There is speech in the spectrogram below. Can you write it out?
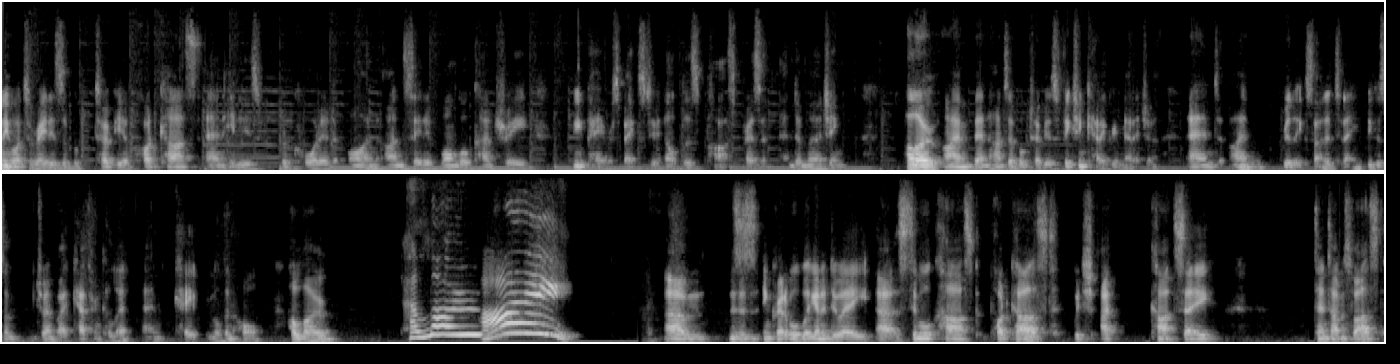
Me What to Read is a Booktopia podcast and it is recorded on unceded Wangal country. We pay respects to elders past, present, and emerging. Hello, I'm Ben Hunter, Booktopia's fiction category manager, and I'm really excited today because I'm joined by Katherine Collette and Kate Mildenhall. Hello. Hello. Hi. Um, this is incredible. We're going to do a uh, simulcast podcast, which I can't say 10 times fast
